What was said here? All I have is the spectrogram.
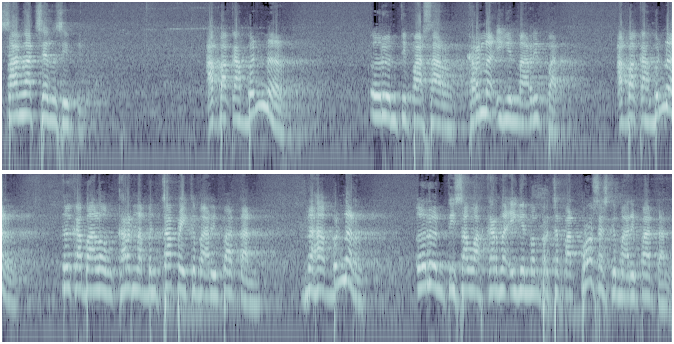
Sangat sensitif apakah benar erenti pasar karena ingin marifat apakah benar teka balong karena mencapai kemarifatan? Nah benar erenti sawah karena ingin mempercepat proses kemarifatan?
